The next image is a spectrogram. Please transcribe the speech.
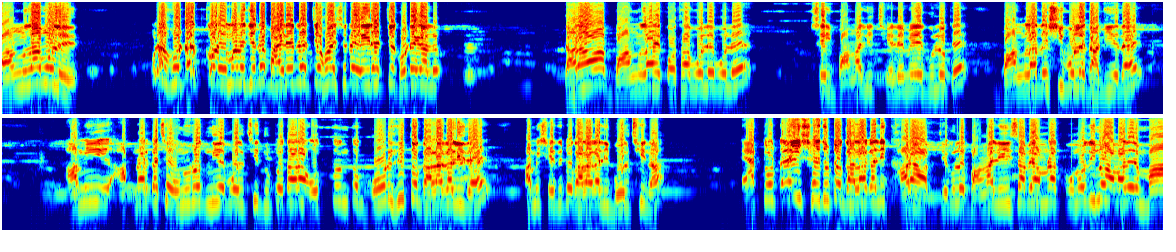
বাংলা বলে ওরা হঠাৎ করে মানে যেটা বাইরের রাজ্যে হয় সেটা এই রাজ্যে ঘটে গেল। তারা বাংলায় কথা বলে বলে সেই বাঙালি ছেলে মেয়েগুলোকে বাংলাদেশি বলে দাগিয়ে দেয়। আমি আপনার কাছে অনুরোধ নিয়ে বলছি, দুটো তারা অত্যন্ত গর্হিত গালাগালি দেয়। আমি সে দুটো গালাগালি বলছি না। এতটাই সে দুটো গালাগালি খারাপ, যেগুলো বাঙালি হিসাবে আমরা কোনোদিনও আমাদের মা,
